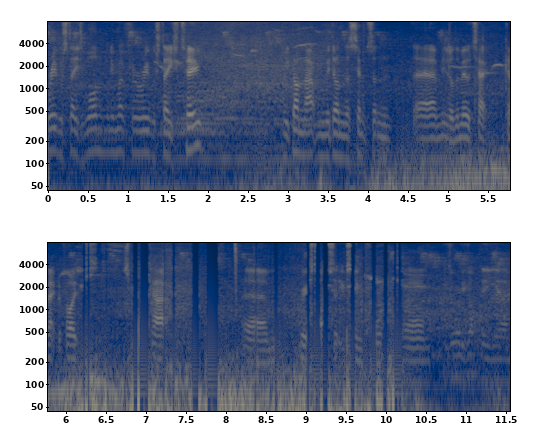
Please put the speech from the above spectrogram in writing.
we went Stage One. We went for Revo Stage Two. We've done that when we've done the Simpson, um, you know, the Milltek connector pipes, cat, um, you've seen before. Um, he's already got the, um,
